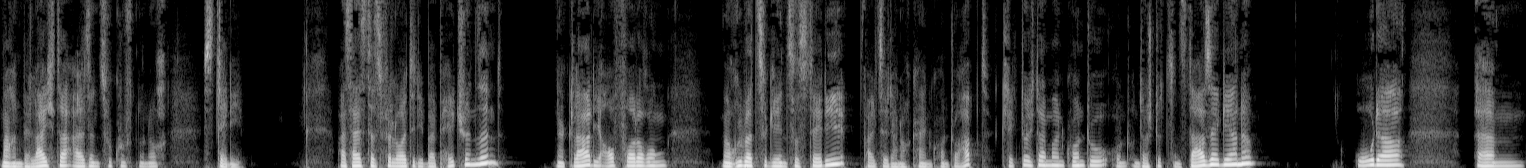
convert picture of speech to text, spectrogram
machen wir leichter, also in Zukunft nur noch Steady. Was heißt das für Leute, die bei Patreon sind? Na klar, die Aufforderung, mal rüber zu gehen zu Steady, falls ihr da noch kein Konto habt. Klickt euch da mal ein Konto und unterstützt uns da sehr gerne. Oder ähm,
